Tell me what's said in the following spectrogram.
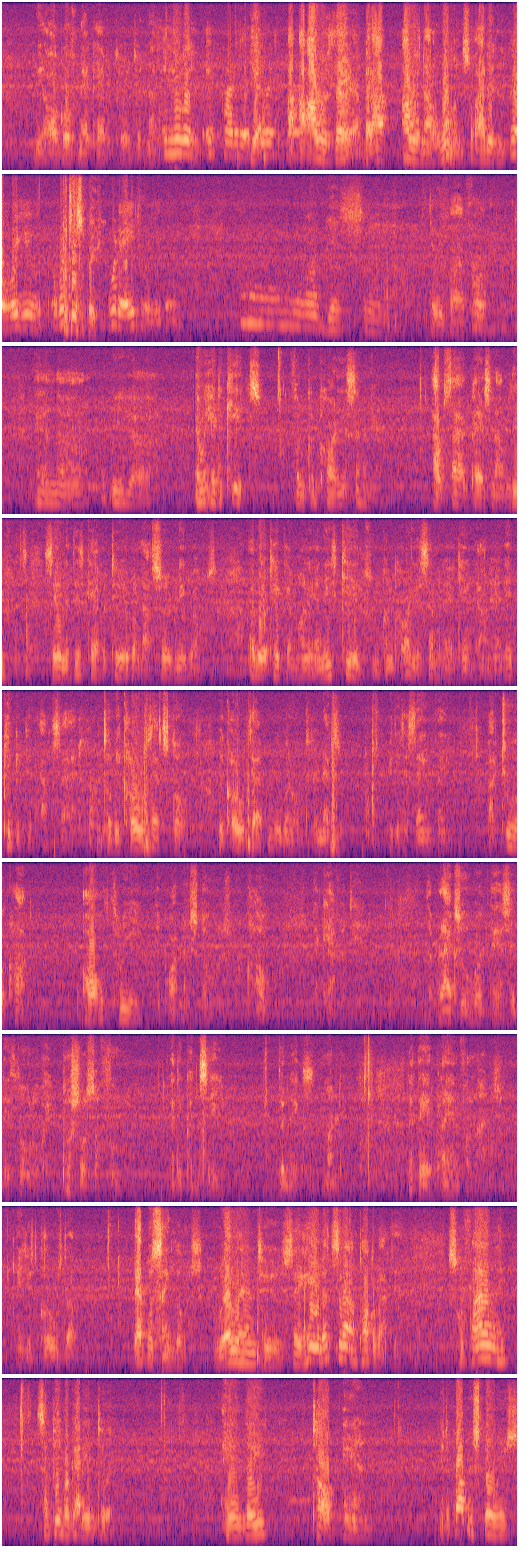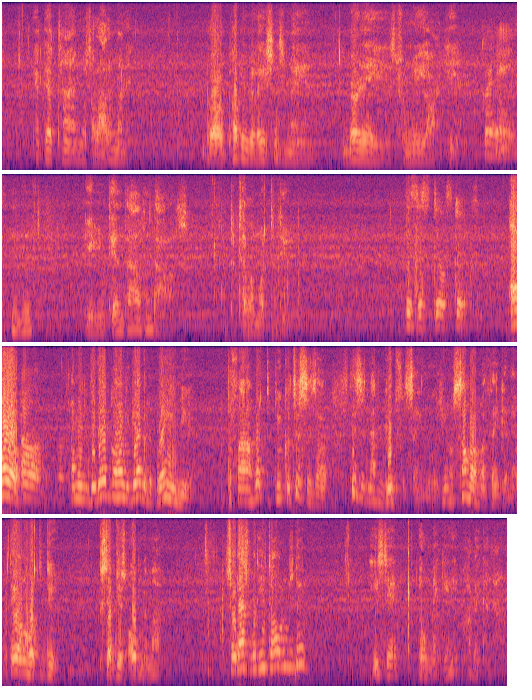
we'd all go from that cafeteria to another And you were cafeteria. in part of this? You Yeah, were- I, I I was there, but I, I was not a woman, so I didn't No, were you, what, participate. what age were you then? Oh, I guess uh, 35, Oh, 40. And uh, we uh, and we had the kids from Concordia Seminary outside passing out leaflets saying that this cafeteria will not serve Negroes. Uh, they'll take their money, and these kids from Concordia Seminary came down here and they picketed outside until we closed that store. We closed that and we went over to the next one. We did the same thing. By 2 o'clock, all three department stores were closed, the cafeteria. The blacks who worked there said they threw away bushels of food that they couldn't save the next Monday that they had planned for lunch. They just closed up. That was St. Louis. Rather than to say, hey, let's sit down and talk about this. So finally, some people got into it. And they talked, and the department stores at that time was a lot of money. Brought a public relations man, Bernays from New York here. Bernays? Mm-hmm. Gave him $10,000 to tell him what to do. This is still sticks? All of them. All of. I mean, they're going together to bring him here to find out what to do because this is a this is not good for St. Louis. You know, some of them are thinking that, but they don't know what to do except just open them up. So that's what he told them to do. He said, "Don't make any public announcement.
